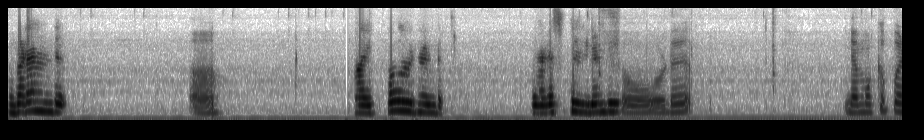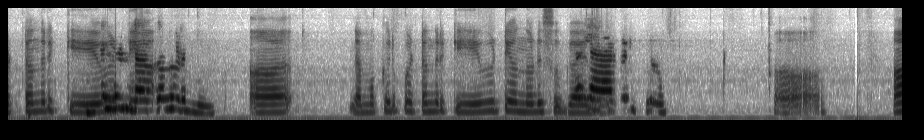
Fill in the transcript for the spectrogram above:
ഇവിടെ ഉണ്ട്. ആ. ഇപ്പൊ വീടുണ്ട് നല്ല സ്പീഡ് ഉണ്ട്. സോഡ് നമുക്ക് പെട്ടെന്നൊരു കേവ് ആ നമുക്കൊരു പെട്ടെന്നൊരു കേവ് കിട്ടിയ ഒന്നുകൂടി സുഖമായിരുന്നു ആ.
